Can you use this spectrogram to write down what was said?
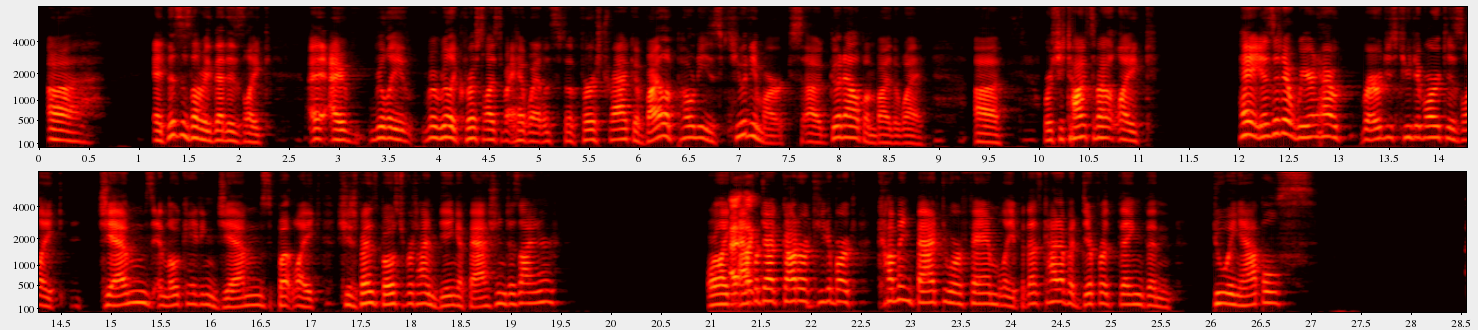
uh and this is something that is like I, I really really crystallized in my head when I listened to the first track of Violet Pony's Cutie Marks. Uh good album by the way. Uh where she talks about like Hey, isn't it weird how Rarity's Cutie Mark is like gems and locating gems, but like she spends most of her time being a fashion designer? Or like I- like- Applejack got her cutie mark coming back to her family, but that's kind of a different thing than doing apples.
